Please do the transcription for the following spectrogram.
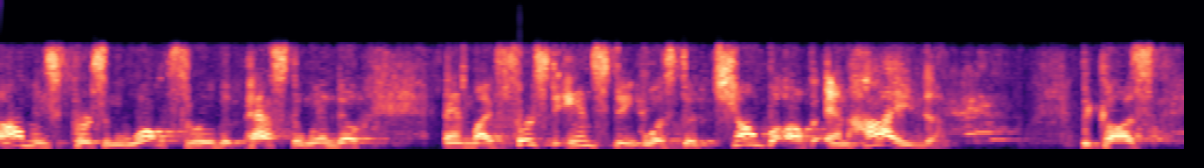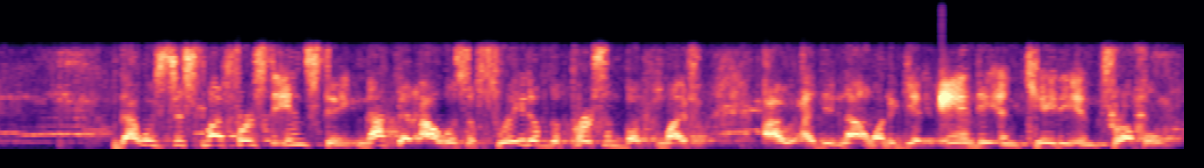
Amish person walk through the past the window, and my first instinct was to jump up and hide, because that was just my first instinct. Not that I was afraid of the person, but my I, I did not want to get Andy and Katie in trouble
